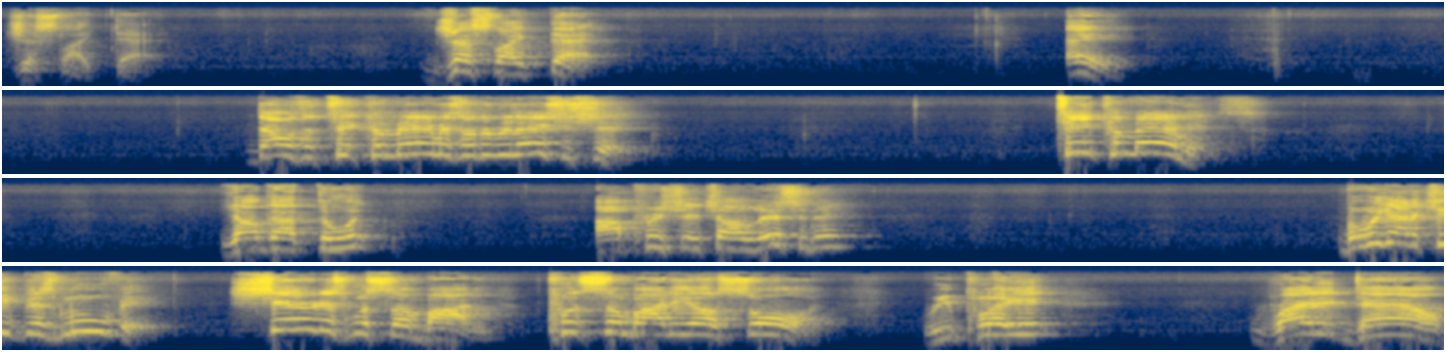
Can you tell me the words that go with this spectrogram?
Just like that. Just like that. Hey, that was the Ten Commandments of the relationship. Ten Commandments. Y'all got through it. I appreciate y'all listening. But we got to keep this moving. Share this with somebody. Put somebody else on. Replay it. Write it down.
